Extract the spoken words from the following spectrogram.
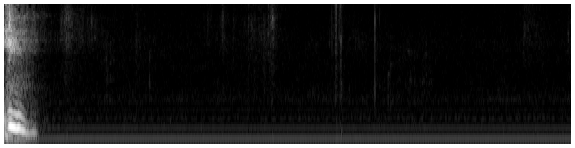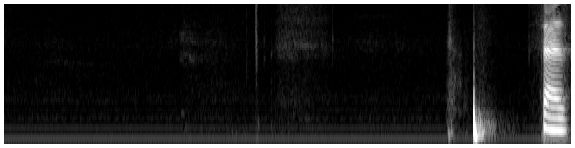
says,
